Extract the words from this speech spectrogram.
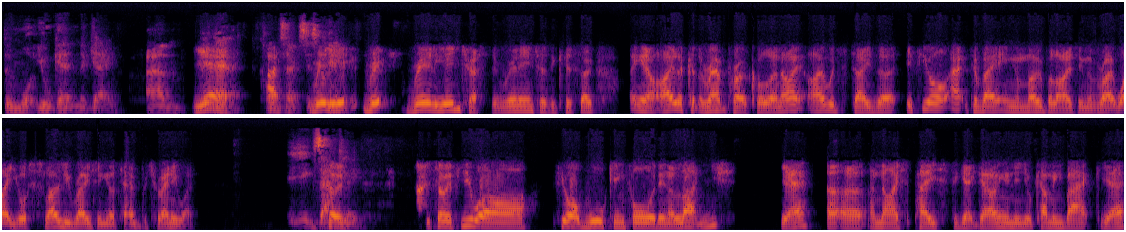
than what you'll get in the game. Um, yeah. yeah, context is really, re- really interesting, really interesting. Because so, you know, I look at the ramp protocol, and I, I would say that if you're activating and mobilizing the right way, you're slowly raising your temperature anyway. Exactly. So if you are if you are walking forward in a lunge, yeah, a, a nice pace to get going, and then you're coming back, yeah,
